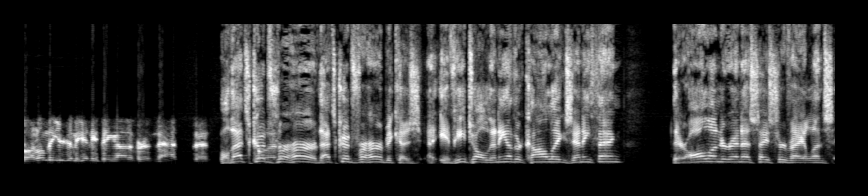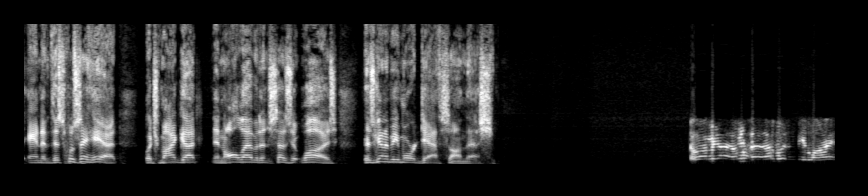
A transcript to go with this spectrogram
So I don't think you're going to get anything out of her in that sense. Well, that's good but, for her. That's good for her because if he told any other colleagues anything, they're all under NSA surveillance, and if this was a hit, which my gut and all evidence says it was, there's going to be more deaths on this. Well, I mean, I, I wouldn't be lying.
